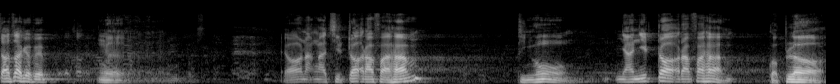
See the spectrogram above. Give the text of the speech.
cocok nggih Beb. Ya nak ngaji tok ra paham bingung nyanyi tok ora paham goblok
